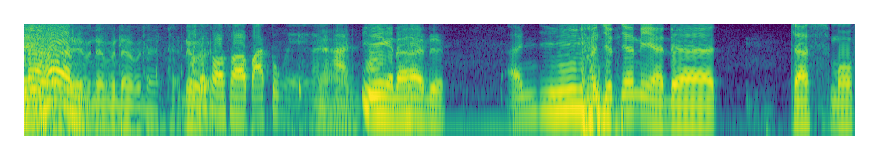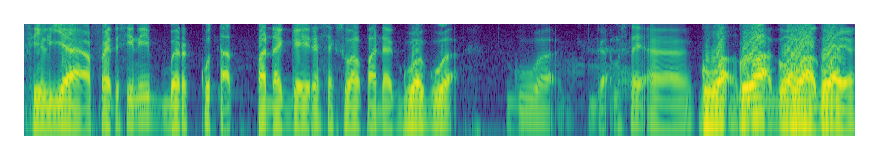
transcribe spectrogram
iya, nahan. iya, Bener bener bener. Aduh. Itu soal-soal patung ya, enggak Ya. nahan. iya nggak nahan dia anjing Selanjutnya nih ada chasmophilia. Fetish ini berkutat pada gairah seksual pada gua-gua. Gua gak mesti eh, gua gua gua gua ya. gua ya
